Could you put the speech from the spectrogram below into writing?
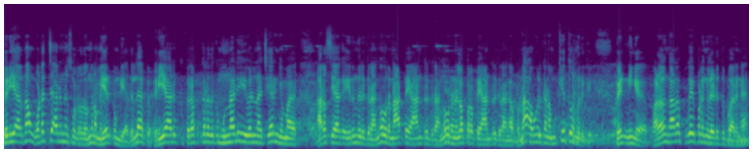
பெரியார் தான் உடைச்சாருன்னு சொல்கிறத வந்து நம்ம ஏற்க முடியாது இல்லை இப்போ பெரியாருக்கு பிறக்கிறதுக்கு முன்னாடி வேலுநாச்சியார் இங்கே அரசியாக இருந்திருக்கிறாங்க. ஒரு நாட்டை ஆண்டிருக்கிறாங்க. ஒரு நிலப்பரப்பை ஆண்டிருக்கிறாங்க அப்படின்னா அவங்களுக்கான முக்கியத்துவம் இருக்குது பெண் நீங்கள் பழங்கால புகைப்படங்கள் எடுத்து பாருங்கள்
